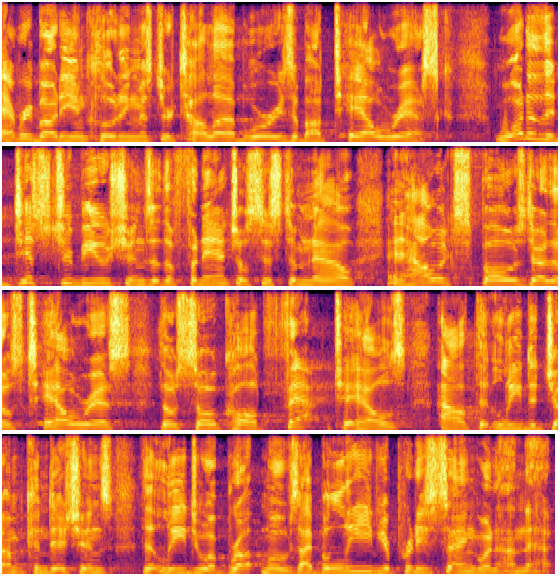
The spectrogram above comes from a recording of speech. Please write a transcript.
everybody, including Mr. Taleb, worries about tail risk. What are the distributions of the financial system now, and how exposed are those tail risks, those so called fat tails out that lead to jump conditions that lead to abrupt moves? I believe you're pretty sanguine on that.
